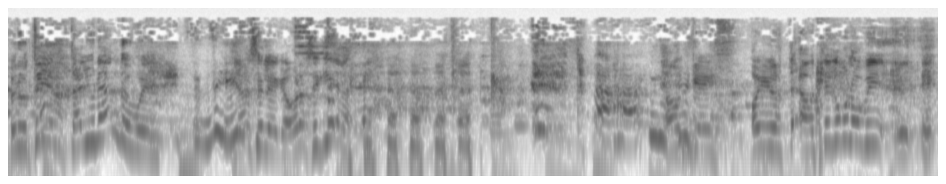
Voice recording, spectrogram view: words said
Pero usted ya no está ayunando, pues. Sí. Ya se le acabó la sequía. Ajá. Ok. Oye, ¿a usted- ¿a usted cómo lo ve? Eh, eh,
